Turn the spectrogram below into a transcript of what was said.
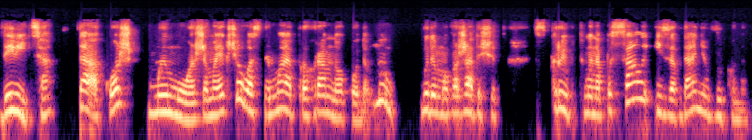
дивіться, також ми можемо, якщо у вас немає програмного коду, ну, будемо вважати, що скрипт ми написали і завдання виконано.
